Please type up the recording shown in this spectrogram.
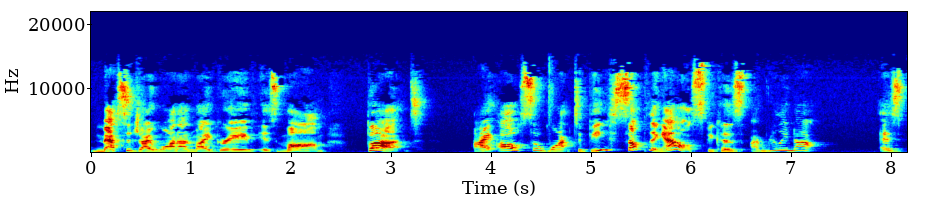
message i want on my grave is mom. But i also want to be something else because i'm really not as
